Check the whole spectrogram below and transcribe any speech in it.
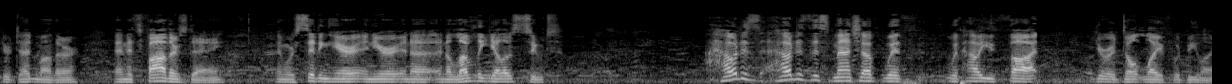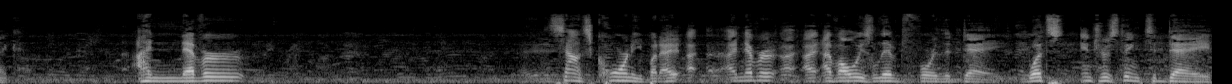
your dead mother, and it's Father's Day, and we're sitting here, and you're in a in a lovely yellow suit. How does how does this match up with with how you thought your adult life would be like? I never. It sounds corny, but I, I, I never. I, I've always lived for the day. What's interesting today,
